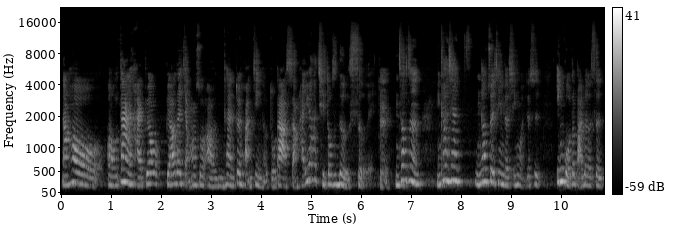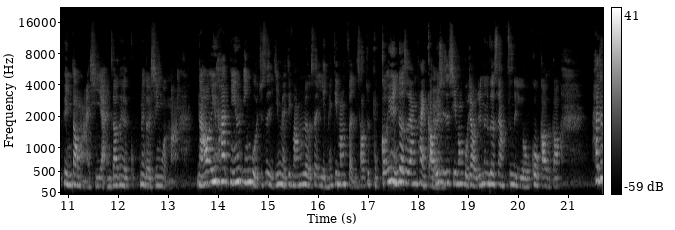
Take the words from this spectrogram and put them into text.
然后哦，当然还不要不要再讲到说哦，你看对环境有多大的伤害，因为它其实都是垃圾哎。对，你知道真的？你看现在，你知道最近的新闻就是英国都把垃圾运到马来西亚，你知道那个那个新闻吗？然后因为它因为英国就是已经没地方热色，也没地方焚烧，就不够，因为你垃圾量太高，尤其是西方国家，我觉得那个热色量真的有够高的高。他就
